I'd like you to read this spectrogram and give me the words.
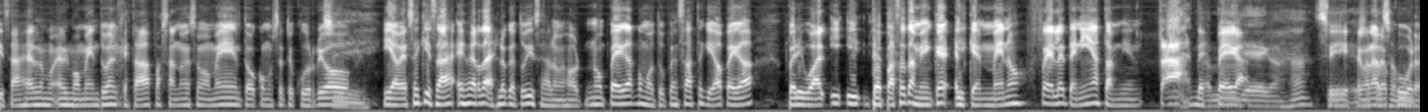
Quizás el, el, momento en el que estabas pasando en ese momento, cómo se te ocurrió. Y a veces quizás es verdad, es lo que tú dices, a lo mejor no pega como tú pensaste que iba a pegar, pero igual, y, y te pasa también que el que menos fe le tenías también despega. Sí, es una locura.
